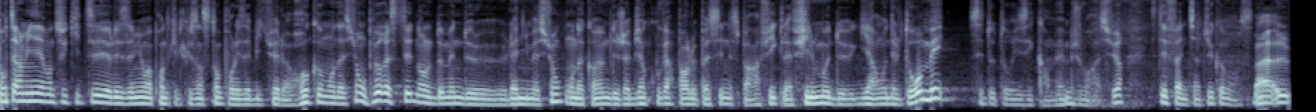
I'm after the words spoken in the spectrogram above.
Pour terminer, avant de se quitter, les amis, on va prendre quelques instants pour les habituelles recommandations. On peut rester dans le domaine de l'animation. On a quand même déjà bien couvert par le passé, n'est-ce pas, Rafik, la filmo de Guillermo del Toro, mais c'est autorisé quand même, je vous rassure. Stéphane, tiens, tu commences. Bah, euh,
